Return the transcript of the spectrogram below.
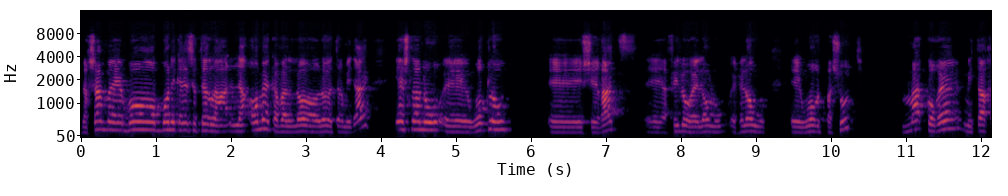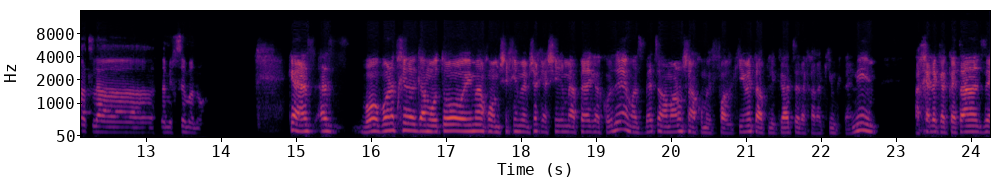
ועכשיו בואו בוא ניכנס יותר לעומק, אבל לא, לא יותר מדי. יש לנו uh, workload uh, שרץ, uh, אפילו hello, hello word פשוט. מה קורה מתחת למכסה מנוע? כן, אז, אז בואו בוא נתחיל גם אותו, אם אנחנו ממשיכים בהמשך ישיר מהפרק הקודם, אז בעצם אמרנו שאנחנו מפרקים את האפליקציה לחלקים קטנים. החלק הקטן הזה,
